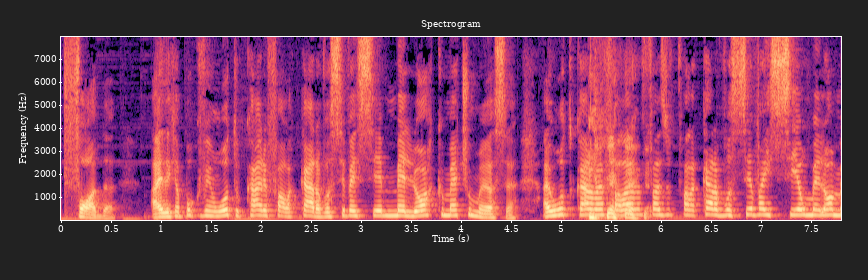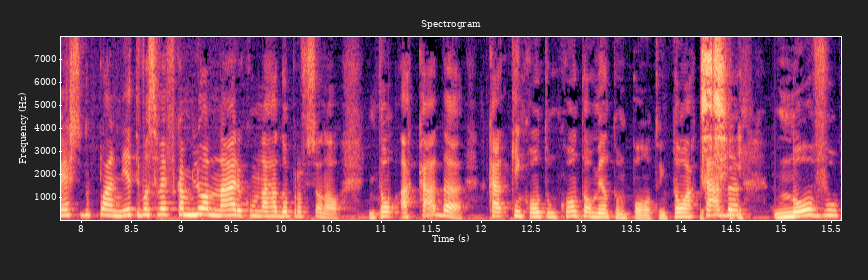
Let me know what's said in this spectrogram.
foda Aí daqui a pouco vem um outro cara e fala, cara, você vai ser melhor que o Matthew Mercer. Aí o outro cara vai falar, vai fazer, fala, cara, você vai ser o melhor mestre do planeta e você vai ficar milionário como narrador profissional. Então, a cada, quem conta um conto aumenta um ponto. Então, a cada Sim. Novo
